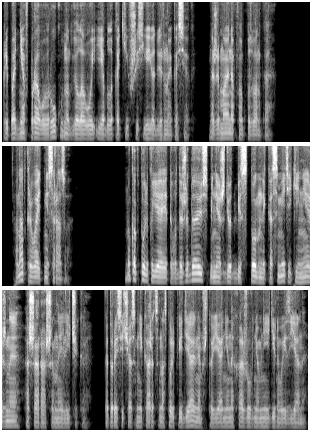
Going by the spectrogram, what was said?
приподняв правую руку над головой и облокотившись ее дверной косяк. Нажимаю на кнопку звонка. Она открывает не сразу. Но как только я этого дожидаюсь, меня ждет без тонны косметики нежное, ошарашенное личико, которое сейчас мне кажется настолько идеальным, что я не нахожу в нем ни единого изъяна.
